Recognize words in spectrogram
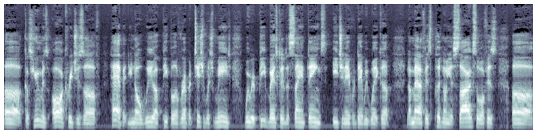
uh because humans are creatures of habit. You know we are people of repetition which means we repeat basically the same things each and every day we wake up. No matter if it's putting on your socks or if it's uh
